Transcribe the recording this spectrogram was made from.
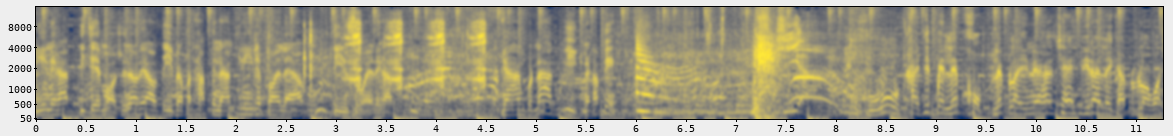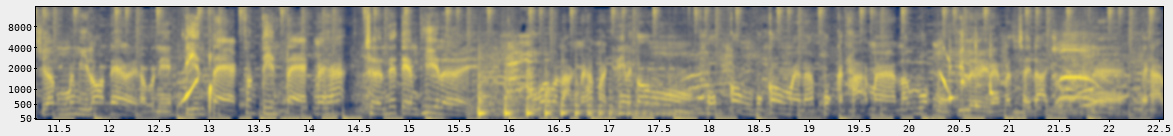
นี่นะครับพีเจหมอช่วยได้เอาตีนไปประทับในน้ำที่นี่เรียบร้อยแล้วอื้อตีนสวยนะครับ งามกว่าหน้ากูอีกนะครับนี่เฮียโอ้โหใครที่เป็นเล็บขบเล็บอะไรนะฮะแช่ที่นี่ได้เลยครับรับรองว่าเชื้อมึงไม่มีรอดแน่เลยครับวันนี้ตีนแตกส้นตีนแตกนะฮะเชิญได้เต็มที่เลย กูว่าวันหลังนะครับมาที่นี่ไม่ต้องพกกล้องพกกล้องมานะพกกระทะมาแล้วลวกหมูกินเลยนะน่าจะใช้ได้อยู่นะครับ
